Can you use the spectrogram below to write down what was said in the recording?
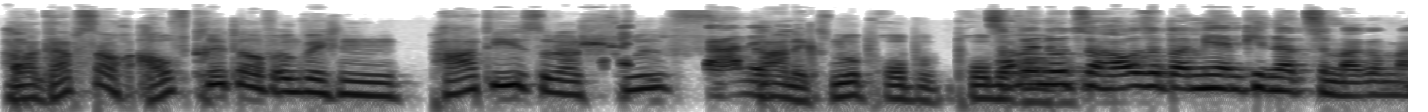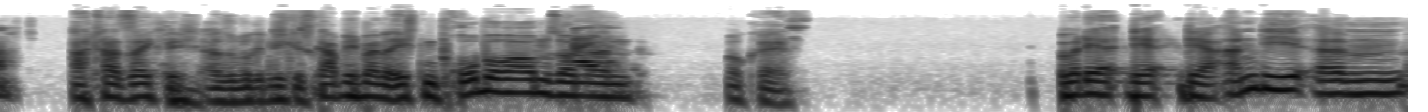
Aber gab es da auch Auftritte auf irgendwelchen Partys oder Schul? Gar nicht. Gar nichts, nur Probe, Das haben wir nur zu Hause bei mir im Kinderzimmer gemacht. Ach, tatsächlich. Also wirklich nicht, es gab nicht mal einen echten Proberaum, sondern, okay. Aber der, der, der Andi, ähm,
